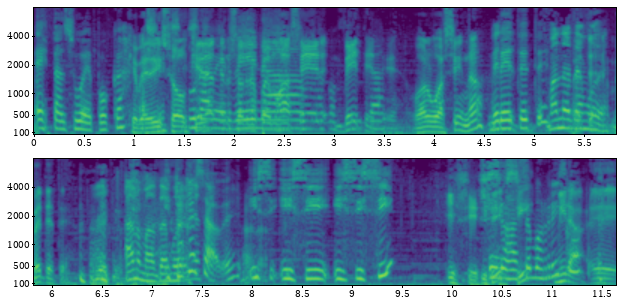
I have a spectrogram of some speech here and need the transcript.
Está en su época. Que me quédate, Una nosotros podemos hacer, vétete, o algo así, ¿no? Vétete. Mándate a mudar. Vétete. Ah, no, mándate a ¿Y tú mudar. qué sabes? ¿Y si, y si, y si sí? Y sí, Y sí. ¿Y nos hacemos ricos? Mira, eh,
